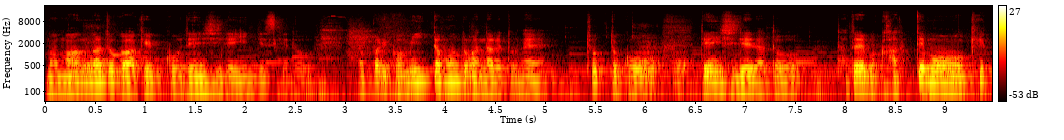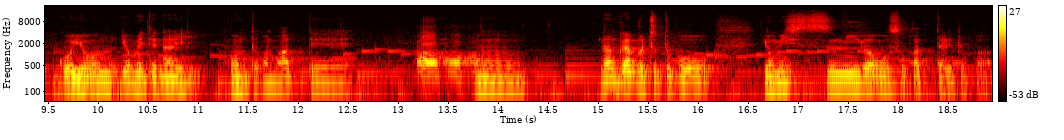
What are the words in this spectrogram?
まあ、漫画とかは結構電子でいいんですけどやっぱり込み入った本とかになるとねちょっとこう電子でだと例えば買っても結構読めてない本とかもあって、なんかやっぱちょっとこう読み進みが遅かったりとか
